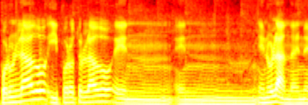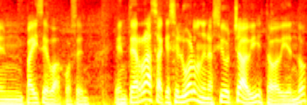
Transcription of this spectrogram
por un lado, y por otro lado en, en, en Holanda, en, Países Bajos. En, Terraza, que es el lugar donde nació Xavi, estaba viendo,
